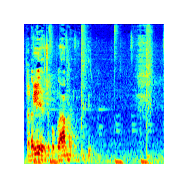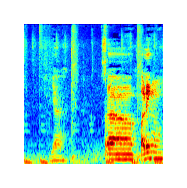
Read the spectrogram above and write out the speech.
Tapi, Tapi ya cukup lama ngikutin ya so, paling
